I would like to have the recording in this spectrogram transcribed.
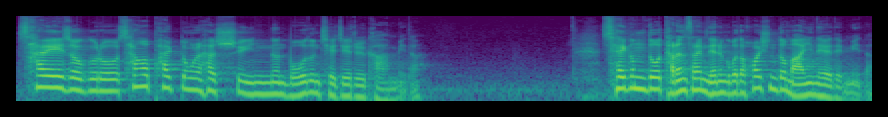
사회적으로 상업 활동을 할 수 있는 모든 제재를 가합니다. 세금도 다른 사람이 내는 것보다 훨씬 더 많이 내야 됩니다.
